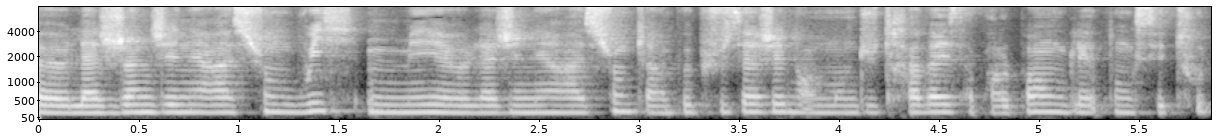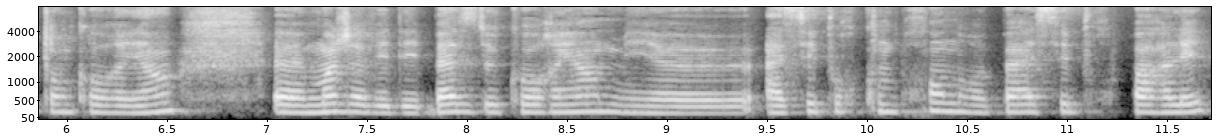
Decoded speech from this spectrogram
Euh, la jeune génération, oui, mais euh, la génération qui est un peu plus âgée dans le monde du travail, ça parle pas anglais, donc c'est tout en coréen. moi, j'avais des bases de coréen, mais assez pour comprendre, pas assez pour parler.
